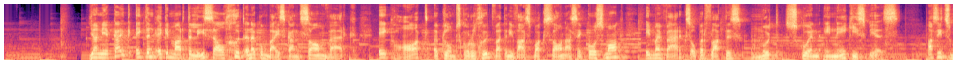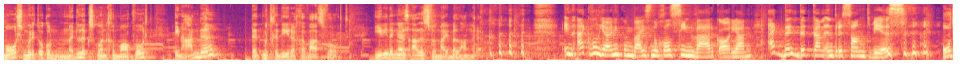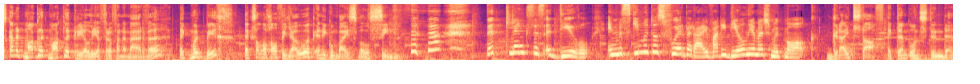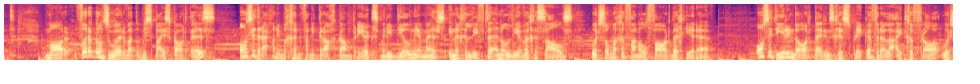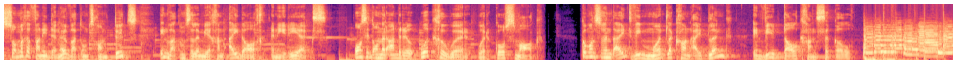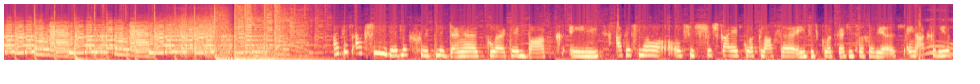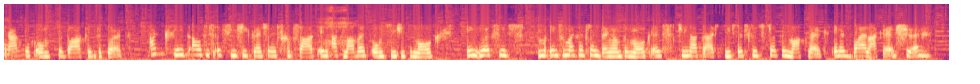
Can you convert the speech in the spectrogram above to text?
Ja nee, kyk, ek dink ek en Martelies sal goed in 'n kombuis kan saamwerk. Ek haat 'n klomp skorrelgoed wat in die wasbak staan as hy kos maak en my werksoppervlaktes moet skoon en netjies wees. As iets mors, moet dit ook onmiddellik skoon gemaak word en hande, dit moet gedurig gewas word. Hierdie dinge is alles vir my belangrik. en ek wil jou in die kombuis nogal sien werk, Aryan. Ek dink dit kan interessant wees. Ons kan dit maklik maklik reël, Juffrou van der Merwe. Ek moet bieg. Ek sal nogal vir jou ook in die kombuis wil sien. Dit klink soos 'n deal en miskien moet ons voorberei wat die deelnemers moet maak. Great stuff. Ek dink ons doen dit. Maar voordat ons hoor wat op die spyskaart is, ons het reg aan die begin van die kragkampreeks met die deelnemers en 'n geliefde in hul lewe gesels oor sommige van hul vaardighede. Ons het hier en daar tydens gesprekke vir hulle uitgevra oor sommige van die dinge wat ons gaan toets en wat ons hulle mee gaan uitdaag in die reeks. Ons het onder andere ook gehoor oor kos maak. Kom ons vind uit wie moontlik gaan uitblink en wie dalk gaan sukkel. Ek is actually redelik goed met dinge kook en bak en ek is nou op so verskeie kookklasse en so kookkursusse gewees en ek geniet dit regtig om te bak en te kook. Ek het altyd 'n sushi kursus gevat en ek love dit om sushi te maak en ook soos een van my gunsteling dinge om te maak is tuna tartjies. Dit is super maklik en dit is baie lekker. So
